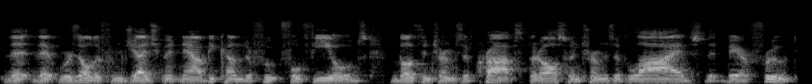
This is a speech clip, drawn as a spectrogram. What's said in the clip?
that that resulted from judgment now become the fruitful fields, both in terms of crops, but also in terms of lives that bear fruit.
